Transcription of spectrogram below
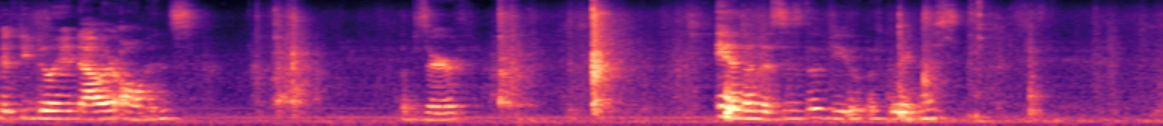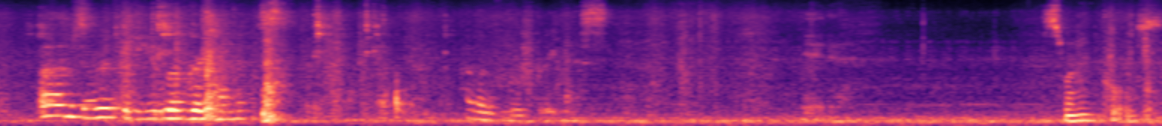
$50 billion almonds. Observe. And then this is the view of greatness. Um, Observe the view of greatness. Have a view of greatness. Yeah. Swimming pools.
